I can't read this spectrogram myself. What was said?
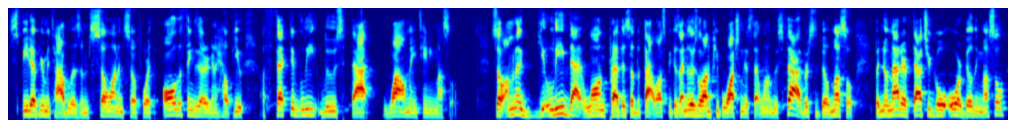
speed up your metabolism, so on and so forth. All the things that are gonna help you effectively lose fat while maintaining muscle. So I'm gonna leave that long preface of the fat loss because I know there's a lot of people watching this that wanna lose fat versus build muscle. But no matter if that's your goal or building muscle,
